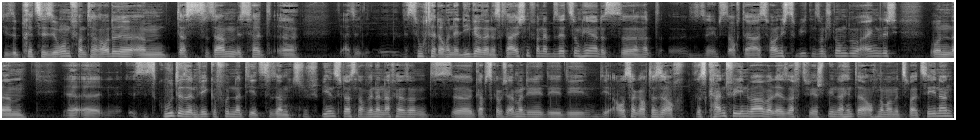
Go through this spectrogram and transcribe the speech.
diese Präzision von Terodde, ähm, das zusammen ist halt, äh, also das sucht halt auch in der Liga seinesgleichen von der Besetzung her. Das äh, hat selbst auch der HSV nicht zu bieten, so ein Sturmduo eigentlich. Und ähm, äh, es ist gut, dass er einen Weg gefunden hat, die jetzt zusammen spielen zu lassen, auch wenn er nachher so, äh, gab es glaube ich einmal die, die, die, die Aussage auch, dass er auch riskant für ihn war, weil er sagt, wir spielen dahinter auch nochmal mit zwei Zehnern,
